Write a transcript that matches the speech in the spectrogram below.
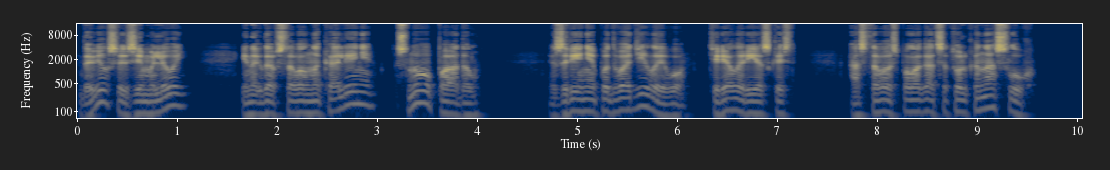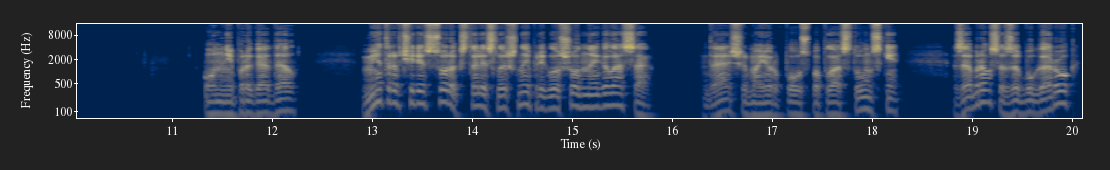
давился землей, иногда вставал на колени, снова падал. Зрение подводило его, теряло резкость, оставалось полагаться только на слух. Он не прогадал. Метров через сорок стали слышны приглушенные голоса. Дальше майор полз по-пластунски, забрался за бугорок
